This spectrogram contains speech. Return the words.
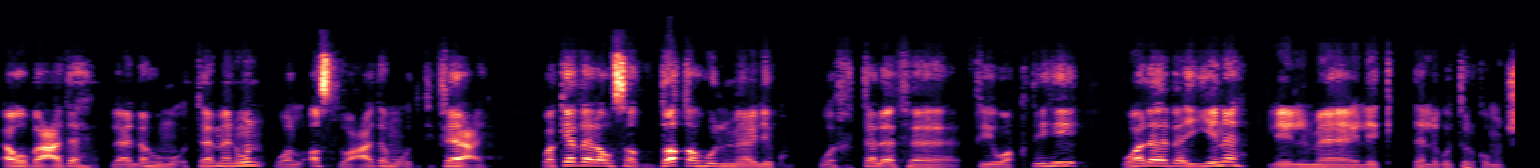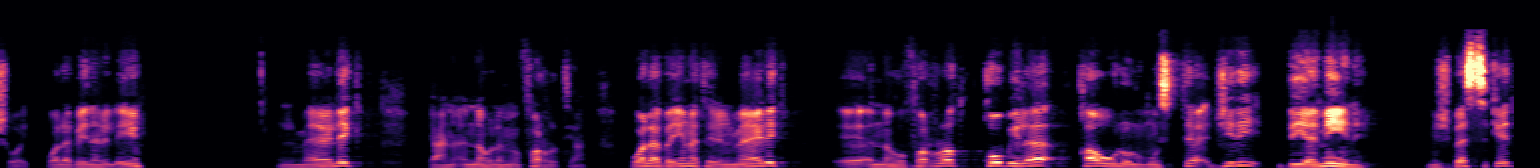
أو بعدها لأنه مؤتمن والأصل عدم انتفاعه وكذا لو صدقه المالك واختلف في وقته ولا بينة للمالك. ده اللي قلت لكم من شوي. ولا بينة للإيه؟ المالك يعني أنه لم يفرط يعني. ولا بينة للمالك آه، أنه فرط. قبل قول المستأجر بيمينه. مش بس كده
